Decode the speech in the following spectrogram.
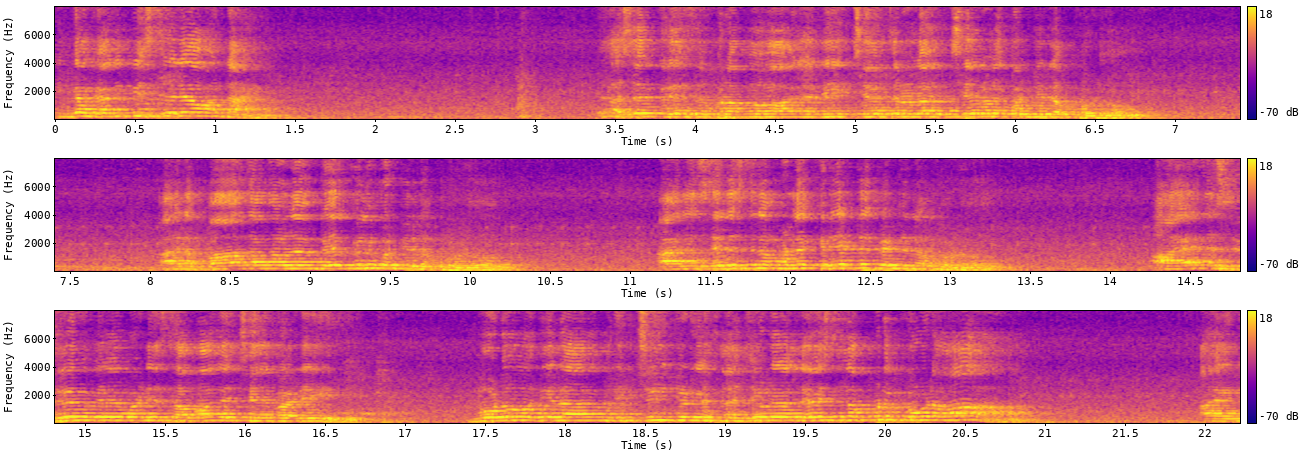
ఇంకా కనిపిస్తూనే ఉన్నాయి. యేసుక్రీస్తు ప్రభు ఆయనని చేతుల్లో చీరలు కొట్టినప్పుడు ఆయన పాదములలో మేకులు కొట్టినప్పుడు ఆయన శిరస్సుల మళ్ళీ కిరీటం పెట్టినప్పుడు ఆయన శిలువ వేయబడి సమాధి చేయబడి మూడవ దినాన్ని నిశ్చయించుడు సజీవుడిగా లేచినప్పుడు కూడా ఆయన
